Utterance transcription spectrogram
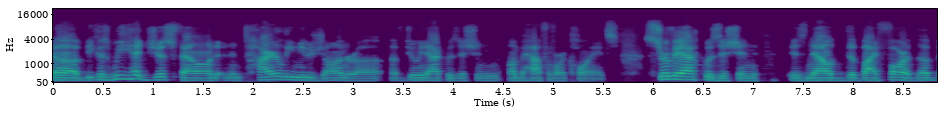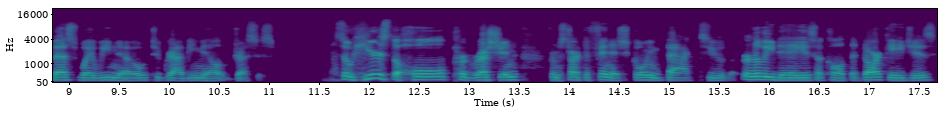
Uh, because we had just found an entirely new genre of doing acquisition on behalf of our clients. Survey acquisition is now the by far the best way we know to grab email addresses. So here's the whole progression from start to finish, going back to the early days, I call it the dark ages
